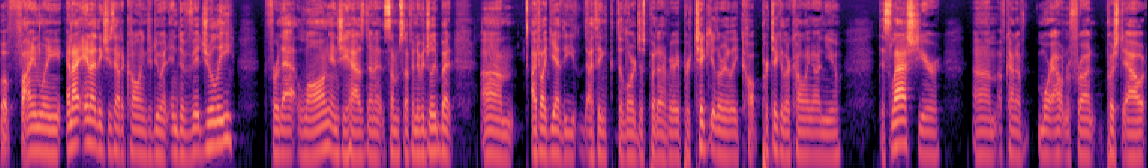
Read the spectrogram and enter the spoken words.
But finally, and I and I think she's had a calling to do it individually for that long, and she has done it some stuff individually. But um, I feel like yeah, the I think the Lord just put a very particularly call, particular calling on you this last year um, of kind of more out in front, pushed out.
